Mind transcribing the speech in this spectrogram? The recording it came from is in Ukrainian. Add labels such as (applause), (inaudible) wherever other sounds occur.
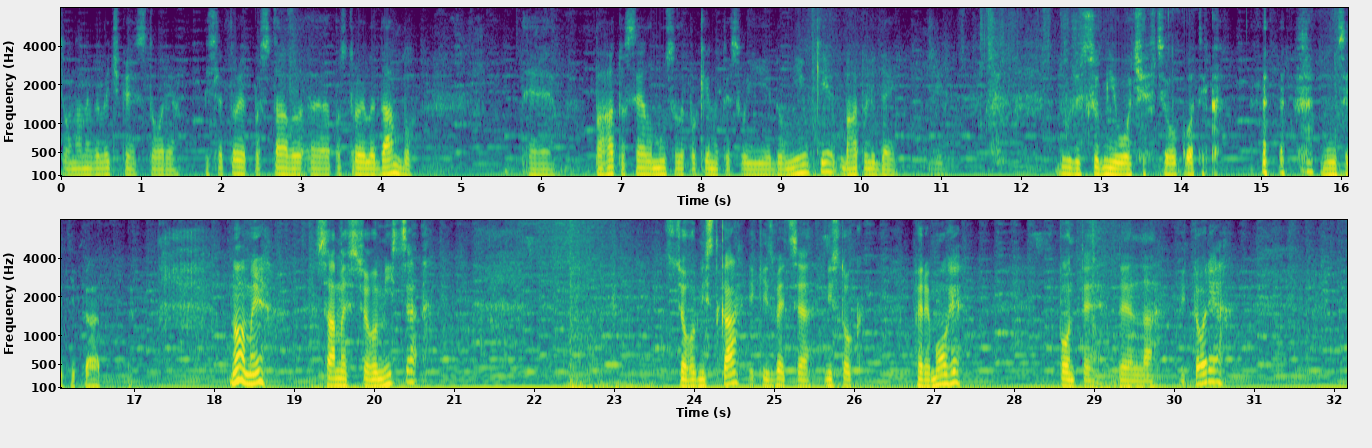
Ось вона невеличка історія. Після того, як поставили, е, построїли дамбу, е, багато сел мусили покинути свої домівки, багато людей. Дуже сумні очі в цього котика. (laughs) Мусить тікати. Ну а ми саме з цього місця, з цього містка, який зветься місток перемоги, Понте делла Вікторія,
